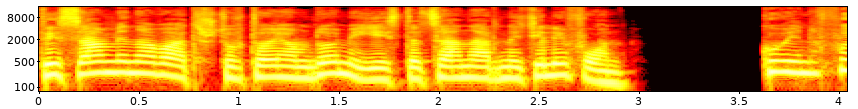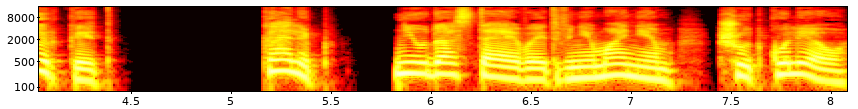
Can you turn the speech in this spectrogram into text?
Ты сам виноват, что в твоем доме есть стационарный телефон». Куин фыркает. Калиб не удостаивает вниманием шутку Лео.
